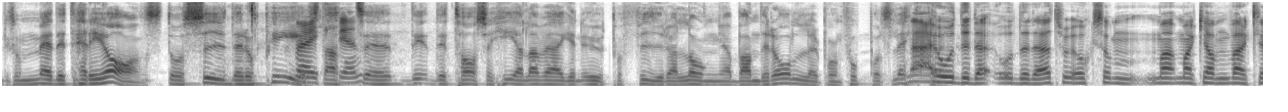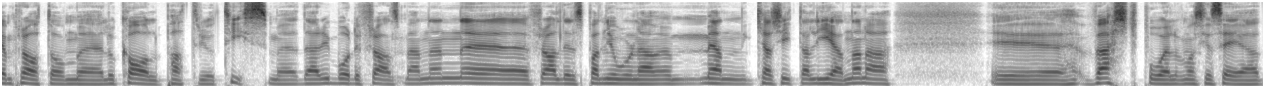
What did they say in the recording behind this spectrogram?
liksom mediterranskt och sydeuropeiskt Verkligen. att eh, det, det tar sig hela vägen ut på fyra långa banderoller på en fotbollsläktare. Nej, och det, där, och det där tror jag också, man, man kan verkligen prata om eh, lokalpatriotism. Eh, Där är ju både fransmännen, eh, för all del spanjorerna, men kanske italienarna eh, värst på, eller vad man ska säga.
